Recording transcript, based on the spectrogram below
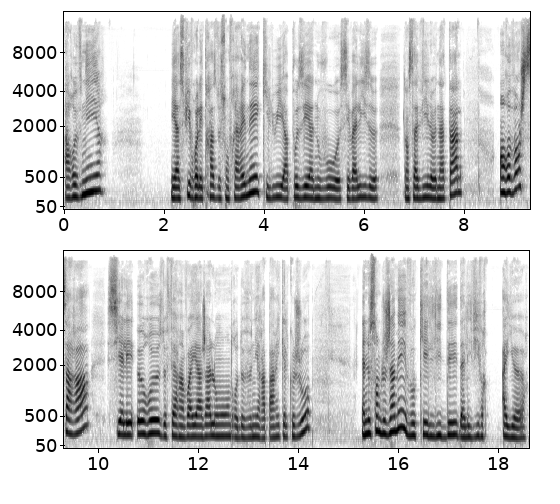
à revenir et à suivre les traces de son frère aîné, qui lui a posé à nouveau euh, ses valises euh, dans sa ville natale. En revanche, Sarah, si elle est heureuse de faire un voyage à Londres, de venir à Paris quelques jours, elle ne semble jamais évoquer l'idée d'aller vivre ailleurs.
